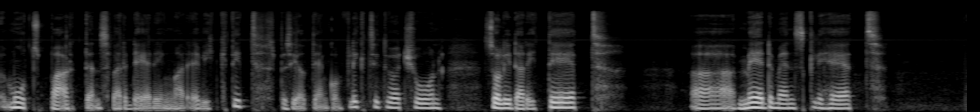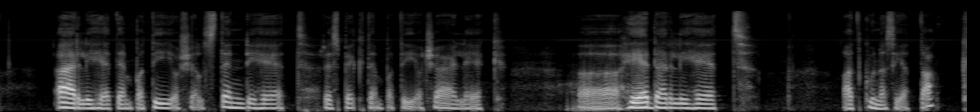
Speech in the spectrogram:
motpartens värderingar är viktigt, speciellt i en konfliktsituation. Solidaritet, uh, medmänsklighet, ärlighet, empati och självständighet, respekt, empati och kärlek uh, hederlighet, att kunna säga tack.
